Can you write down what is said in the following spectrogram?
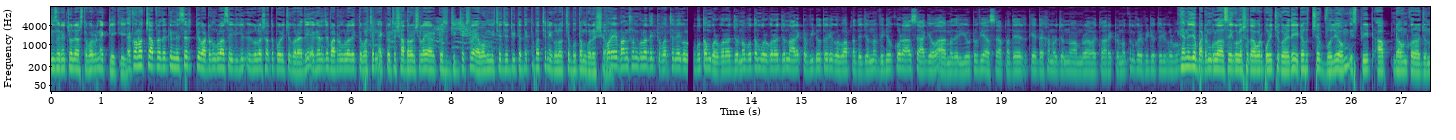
ডিজাইনে চলে আসতে পারবেন এক ক্লিকেই এখন হচ্ছে আপনাদেরকে নিচের যে বাটনগুলো আছে এগুলোর সাথে পরিচয় করায় দিই। এখানে যে বাটনগুলো দেখতে পাচ্ছেন, একটা হচ্ছে সাধারণ সেলাই, আর একটা হচ্ছে জিগজ্যাগ সেলাই, এবং নিচে যে দুইটা দেখতে পাচ্ছেন, এগুলো হচ্ছে বোতাম ঘরের সেলাই। পরে এই ফাংশনগুলো দেখতে পাচ্ছেন, এগুলো বোতাম ঘর করার জন্য, বোতাম ঘর করার জন্য আরেকটা ভিডিও তৈরি করব আপনাদের জন্য। ভিডিও করা আছে আগেও, আমাদের ইউটিউবে আছে, আপনাদেরকে দেখানোর জন্য আমরা হয়তো আরেকটা নতুন করে ভিডিও তৈরি করব। এখানে যে বাটনগুলো আছে, এগুলোর সাথে আবার পরিচয় করে দেয় এটা হচ্ছে ভলিউম স্পিড আপ ডাউন করার জন্য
